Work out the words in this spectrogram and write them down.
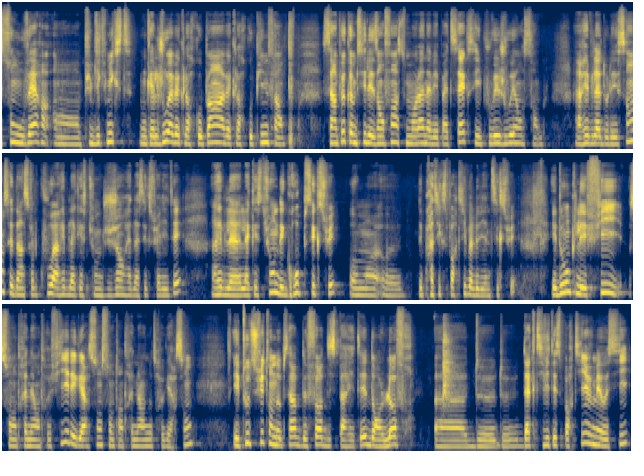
sont ouverts en public mixte. Donc elles jouent avec leurs copains, avec leurs copines. Enfin, c'est un peu comme si les enfants à ce moment-là n'avaient pas de sexe et ils pouvaient jouer ensemble. Arrive l'adolescence et d'un seul coup arrive la question du genre et de la sexualité, arrive la, question des groupes sexués, au, des pratiques sportives, elles deviennent sexuées. Et donc les filles sont entraînées entre filles, les garçons sont entraînés entre garçons. Et tout de suite, on observe de fortes disparités dans l'offre d'activités sportives, mais aussi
